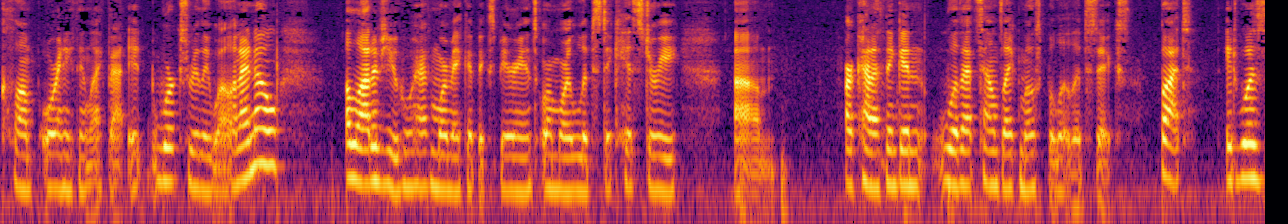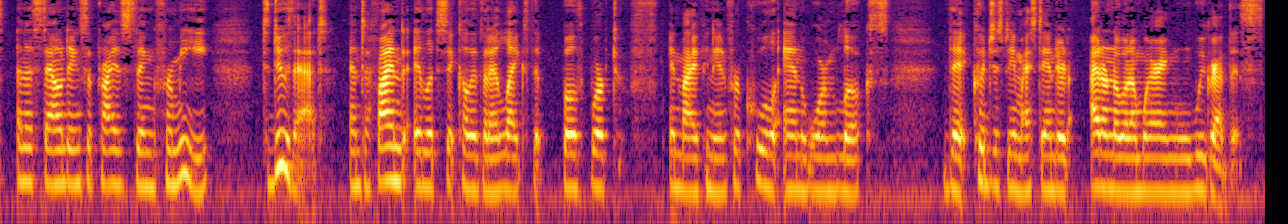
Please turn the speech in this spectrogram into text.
clump or anything like that. It works really well. And I know a lot of you who have more makeup experience or more lipstick history um, are kind of thinking, well, that sounds like most bullet lipsticks. But it was an astounding surprise thing for me to do that and to find a lipstick color that I liked that both worked, in my opinion, for cool and warm looks that could just be my standard, I don't know what I'm wearing, we grab this.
